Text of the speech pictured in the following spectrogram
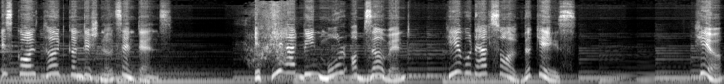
is called third conditional sentence. If he had been more observant, he would have solved the case. Here,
